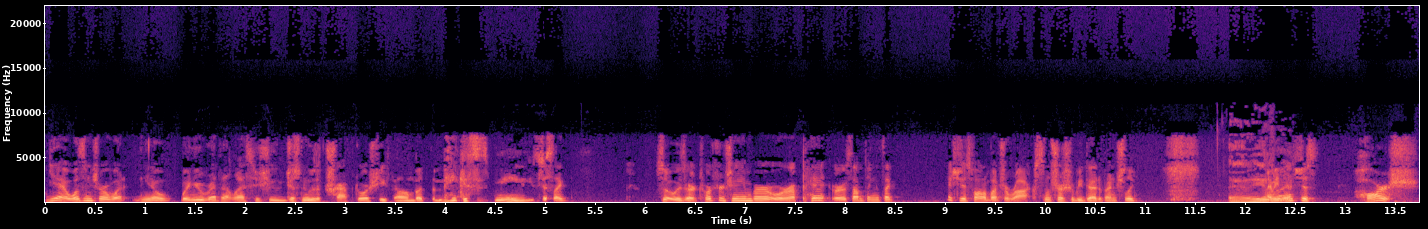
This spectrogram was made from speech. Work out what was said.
yeah. I wasn't sure what you know when you read that last issue. You just knew it was a trapdoor she fell in, but the Magus is mean. He's just like, so is there a torture chamber or a pit or something? It's like, yeah, she just found a bunch of rocks. I'm sure she'll be dead eventually. I mean, right. that's just harsh.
